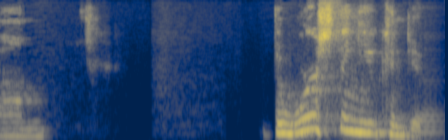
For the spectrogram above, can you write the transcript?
Um, the worst thing you can do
